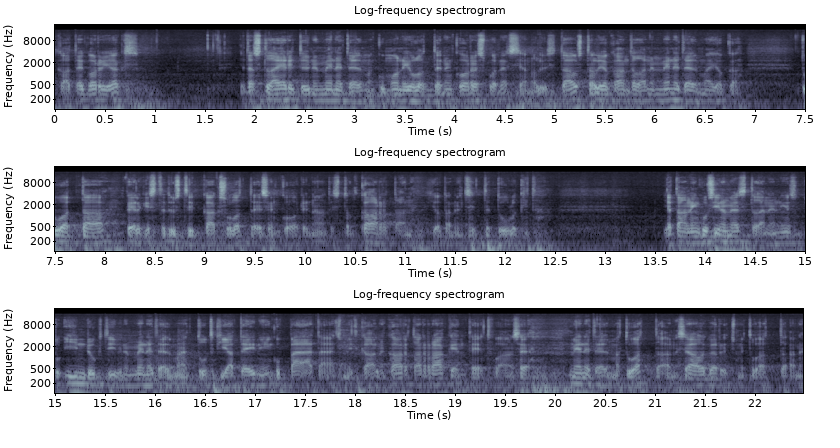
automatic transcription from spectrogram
kategoriaksi. Ja tästä tulee erityinen menetelmä kuin moniulotteinen korrespondenssianalyysi taustalla, joka on tällainen menetelmä, joka tuottaa pelkistetysti kaksulotteisen koordinaatiston kartan, jota nyt sitten tulkitaan. Ja tämä on niin kuin siinä mielessä tällainen niin sanottu induktiivinen menetelmä, että tutkijat ei niin kuin päätä, että mitkä on ne kartan rakenteet, vaan se menetelmä tuottaa ne, se algoritmi tuottaa ne.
